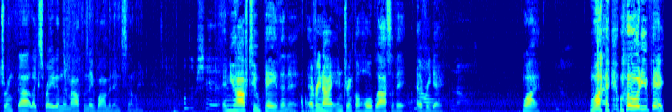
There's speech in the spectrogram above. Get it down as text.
drink that like spray it in their mouth and they vomit instantly. Oh, no shit. And you have to bathe in it every night and drink a whole glass of it every No, day. No. Why? Why? what do you pick?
